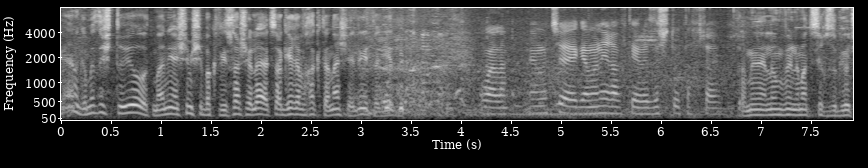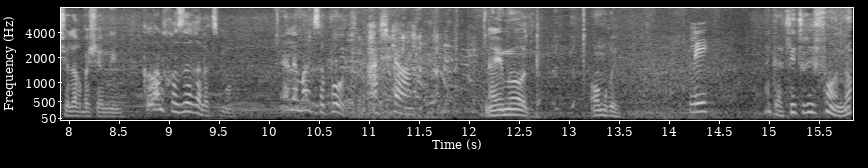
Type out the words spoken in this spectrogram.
כן, גם איזה שטויות. מה אני אשם שבכביסה שלה יצאה גרב אחת קטנה שלי, תגיד. וואלה, האמת שגם אני רבתי על איזה שטות עכשיו. תאמין, אני לא מבין למה צריך זוגיות של ארבע שנים. הכל חוזר על עצמו. אין למה לצפות. אשכרה. נעים מאוד. עומרי. לי? רגע, את לי טריפון, לא?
